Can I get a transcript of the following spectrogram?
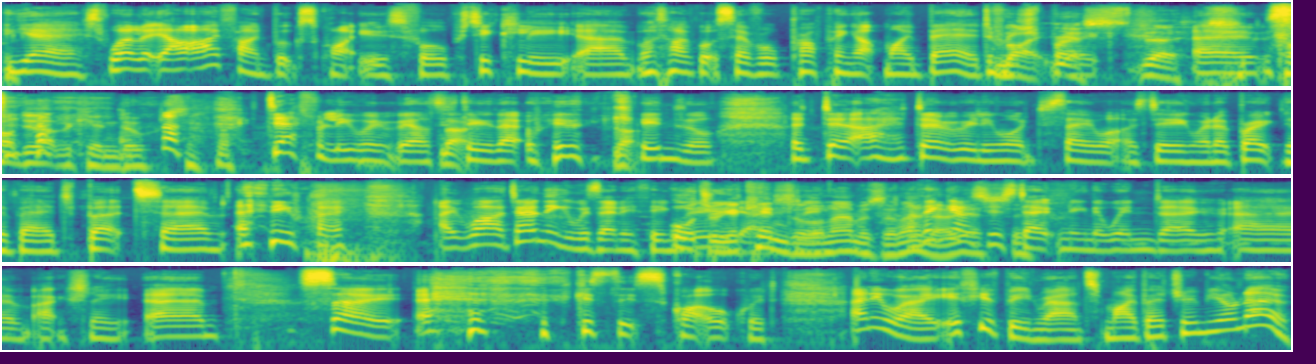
Yes, well, I I find books quite useful, particularly um, I've got several propping up my bed, which right? broke. Yes. Yeah. Um, Can't do that with a Kindle. Definitely wouldn't be able to No. do that with a No. Kindle. I don't, I don't really want to say what I was doing when I broke the bed, but um, anyway, I, well, I don't think it was anything. Ordering rude, a Kindle actually. on Amazon, I think know, I was yes, just yeah. opening the window, um, actually. Um, so, because it's quite awkward. Anyway, if you've been round to my bedroom, you'll know.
